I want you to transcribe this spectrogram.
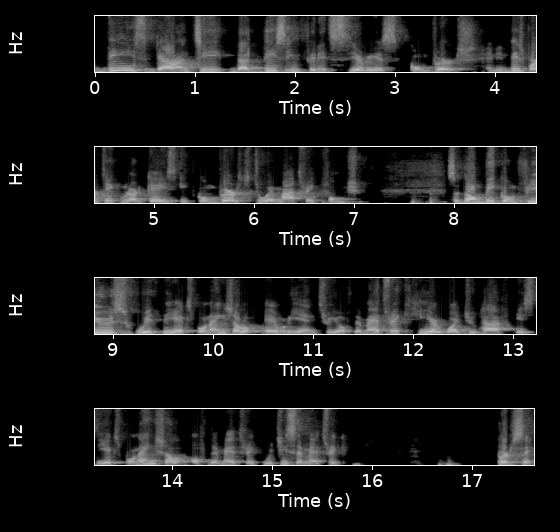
these guarantee that this infinite series converge. And in this particular case, it converges to a matrix function. So don't be confused with the exponential of every entry of the matrix. Here, what you have is the exponential of the matrix, which is a matrix per se.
